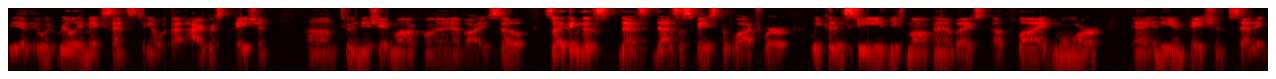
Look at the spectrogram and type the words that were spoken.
it, would really make sense to, you know, with that high risk patient um, to initiate monoclonal antibodies. So, so I think that's that's that's a space to watch where we could see these monoclonal antibodies applied more uh, in the inpatient setting.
